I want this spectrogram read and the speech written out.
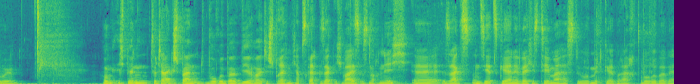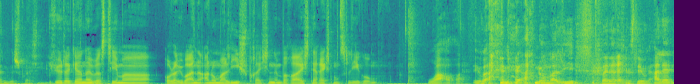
cool. Ich bin total gespannt, worüber wir heute sprechen. Ich habe es gerade gesagt, ich weiß es noch nicht. Äh, sag's uns jetzt gerne, welches Thema hast du mitgebracht? Worüber werden wir sprechen? Ich würde gerne über das Thema oder über eine Anomalie sprechen im Bereich der Rechnungslegung. Wow, über eine Anomalie bei der Rechnungslegung. Alle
